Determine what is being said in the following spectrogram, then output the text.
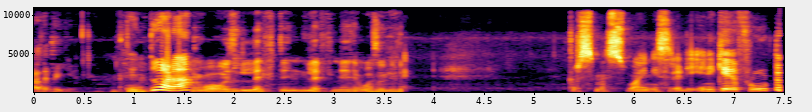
കാത്തിപ്പിക്കേ എന്തുവാടാ ക്രിസ്മസ് വൈൻ ഇസ് റെഡി എനിക്ക് ഫ്രൂട്ട്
